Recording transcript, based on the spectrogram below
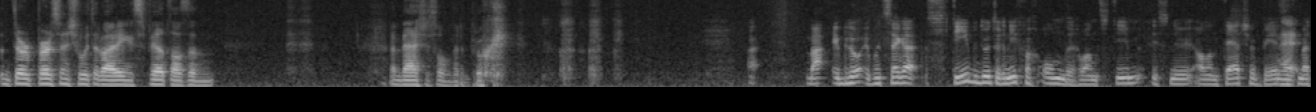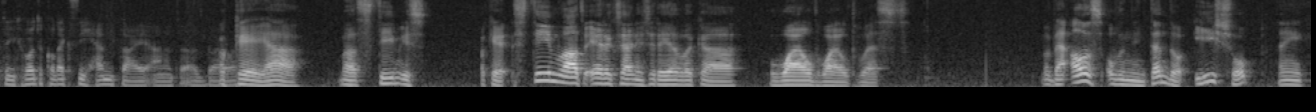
een, third-person shooter waarin je speelt als een, een meisje zonder broek. Maar ik bedoel, ik moet zeggen, Steam doet er niet voor onder, want Steam is nu al een tijdje bezig Nee. met een grote collectie hentai aan het uitbouwen. Oké, ja. Maar Steam is... Oké, Steam, laten we eerlijk zijn, is redelijk eh, Wild Wild West. Maar bij alles op de Nintendo eShop, denk ik...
